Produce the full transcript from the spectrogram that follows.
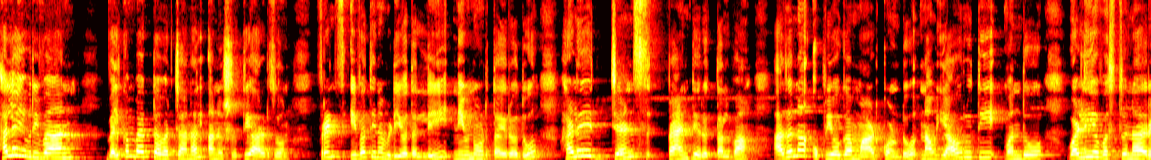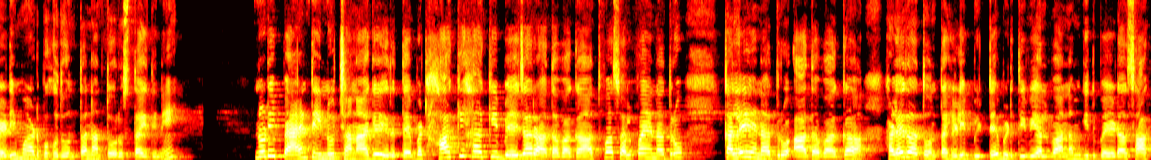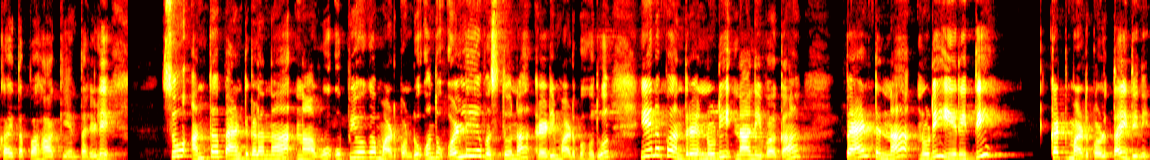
Hello everyone welcome back to our channel Anushruti art zone friends ಇವತ್ತಿನ ವಿಡಿಯೋದಲ್ಲಿ ನೀವು ನೋಡ್ತಾ ಇರೋದು ಹಳೆ ಜೆಂಟ್ಸ್ ಪ್ಯಾಂಟ್ ಇರುತ್ತಲ್ವಾ? ಅದನ್ನು ಉಪಯೋಗ ಮಾಡಿಕೊಂಡು ನಾವು ಯಾವ ರೀತಿ ಒಂದು ಒಳ್ಳೆಯ ವಸ್ತುನ ರೆಡಿ ಮಾಡಬಹುದು ಅಂತ ನಾನು ತೋರಿಸ್ತಾ ಇದ್ದೀನಿ. ನೋಡಿ ಪ್ಯಾಂಟ್ ಇನ್ನೂ ಚೆನ್ನಾಗೇ ಇರುತ್ತೆ ಬಟ್ ಹಾಕಿ ಹಾಕಿ ಬೇಜಾರಾದವಾಗ ಅಥವಾ ಸ್ವಲ್ಪ ಏನಾದರೂ ಕಲೆ ಏನಾದರೂ ಆದವಾಗ ಹಳೇದಾತು ಅಂತ ಹೇಳಿ ಬಿಟ್ಟೇ ಬಿಡ್ತೀವಿ ಅಲ್ವಾ? ನಮಗಿದು ಬೇಡ, ಸಾಕಾಯ್ತಪ್ಪ, ಹಾಕಿ ಅಂತ ಹೇಳಿ. ಸೊ ಅಂಥ ಪ್ಯಾಂಟ್ಗಳನ್ನು ನಾವು ಉಪಯೋಗ ಮಾಡಿಕೊಂಡು ಒಂದು ಒಳ್ಳೆಯ ವಸ್ತುನ ರೆಡಿ ಮಾಡಬಹುದು. ಏನಪ್ಪ ಅಂದರೆ, ನೋಡಿ, ನಾನಿವಾಗ ಪ್ಯಾಂಟನ್ನು ನೋಡಿ ಈ ರೀತಿ ಕಟ್ ಮಾಡ್ಕೊಳ್ತಾ ಇದ್ದೀನಿ.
